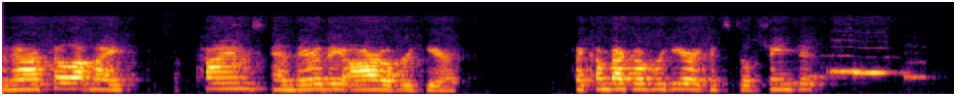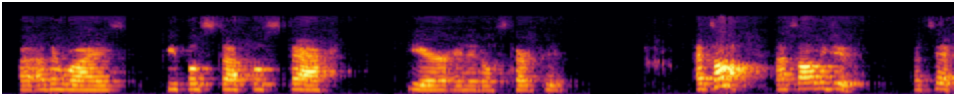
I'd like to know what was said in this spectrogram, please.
So now I fill out my times and there they are over here. If I come back over here, I could still change it. But otherwise, people's stuff will stack here and it'll start to, that's all. That's all we do. That's it.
